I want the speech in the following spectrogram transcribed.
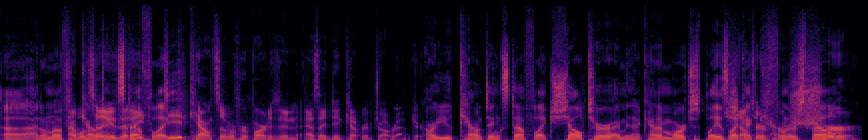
Uh, I don't know if I you're will counting tell you that I like. did count Silverfur Partisan as I did count Ripjaw Raptor. Are you counting stuff like Shelter? I mean, that kind of more just plays like Shelter a for counter spell. sure.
